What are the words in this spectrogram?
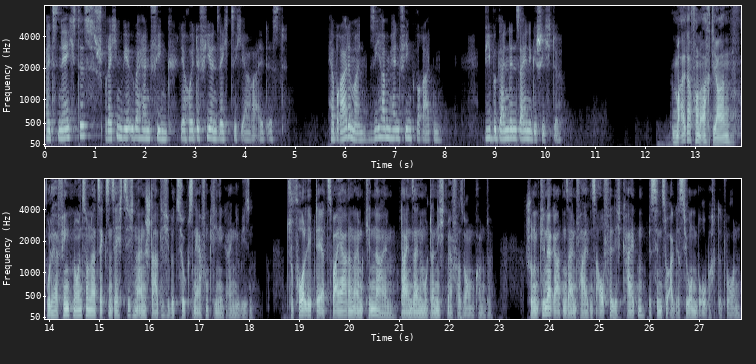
Als nächstes sprechen wir über Herrn Fink, der heute 64 Jahre alt ist. Herr Brademann, Sie haben Herrn Fink beraten. Wie begann denn seine Geschichte? Im Alter von acht Jahren wurde Herr Fink 1966 in eine staatliche Bezirksnervenklinik eingewiesen. Zuvor lebte er zwei Jahre in einem Kinderheim, da ihn seine Mutter nicht mehr versorgen konnte. Schon im Kindergarten seien Verhaltensauffälligkeiten bis hin zu Aggressionen beobachtet worden,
